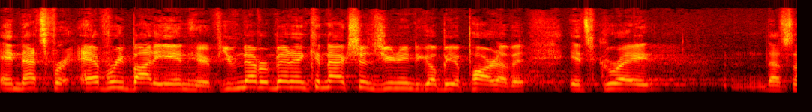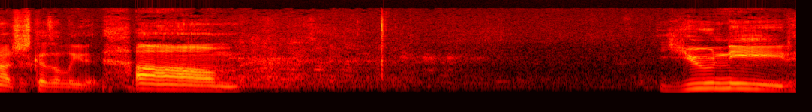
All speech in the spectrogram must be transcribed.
And that's for everybody in here. If you've never been in connections, you need to go be a part of it. It's great. That's not just because I lead it. Um, you need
